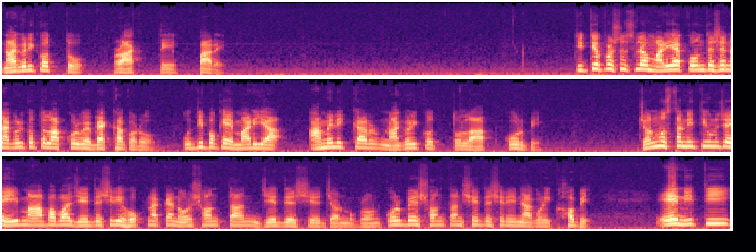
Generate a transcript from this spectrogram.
নাগরিকত্ব রাখতে পারে। তৃতীয় প্রশ্ন ছিল, মারিয়া কোন দেশের নাগরিকত্ব লাভ করবে? ব্যাখ্যা করো। উদ্দীপকে মারিয়া আমেরিকার নাগরিকত্ব লাভ করবে। জন্মস্থান নীতি অনুযায়ী মা বাবা যে দেশেরই হোক না কেন সন্তান যে দেশে জন্মগ্রহণ করবে, সন্তান সে দেশেরই নাগরিক হবে। এ নীতি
